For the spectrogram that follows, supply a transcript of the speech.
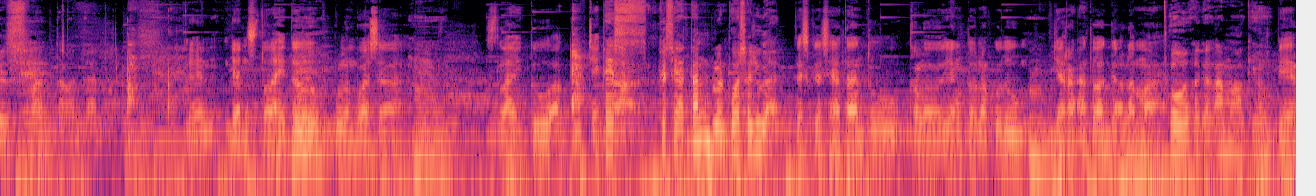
wis mantap mantap. Dan dan setelah itu bulan puasa. Hmm. Setelah itu aku cek tes kesehatan bulan puasa juga? Tes kesehatan tuh kalau yang tahun aku tuh Hmm. jaraknya tuh agak lama. Oh agak lama oke. Hampir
